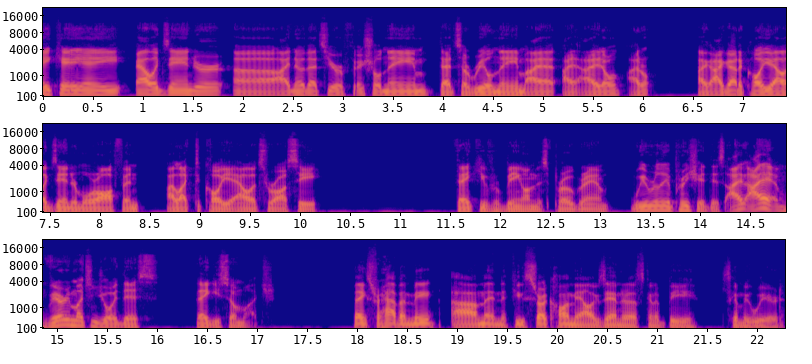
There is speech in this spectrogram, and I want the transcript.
aka Alexander. Uh, I know that's your official name. That's a real name. I I, I don't I don't I, I got to call you Alexander more often. I like to call you Alex Rossi. Thank you for being on this program. We really appreciate this. I I very much enjoyed this. Thank you so much. Thanks for having me. Um, and if you start calling me Alexander, that's gonna be it's gonna be weird.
